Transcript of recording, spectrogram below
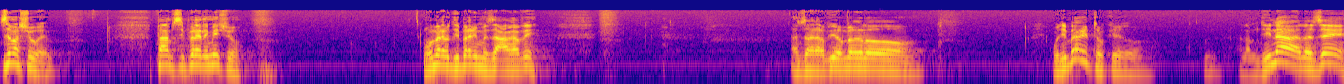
זה מה שהוא אוהב. פעם סיפר לי מישהו, הוא אומר, הוא דיבר עם איזה ערבי. אז הערבי אומר לו, הוא דיבר איתו כאילו, על המדינה, על הזה.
